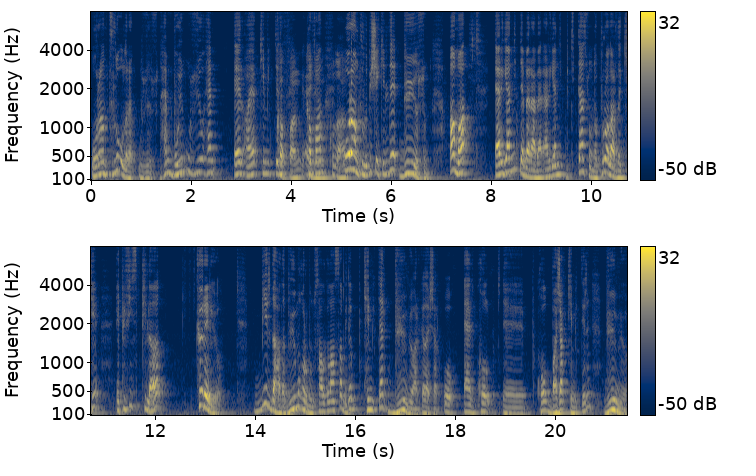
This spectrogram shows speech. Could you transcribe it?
orantılı olarak uzuyorsun. Hem boyun uzuyor hem el ayak kemikleri Kafan, kafan elin, kulağın. orantılı bir şekilde büyüyorsun. Ama ergenlikle beraber ergenlik bittikten sonra buralardaki epifiz plağı köreliyor. Bir daha da büyüme hormonu salgılansa bile kemikler büyümüyor arkadaşlar. O el, kol, e, kol, bacak kemiklerin büyümüyor.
